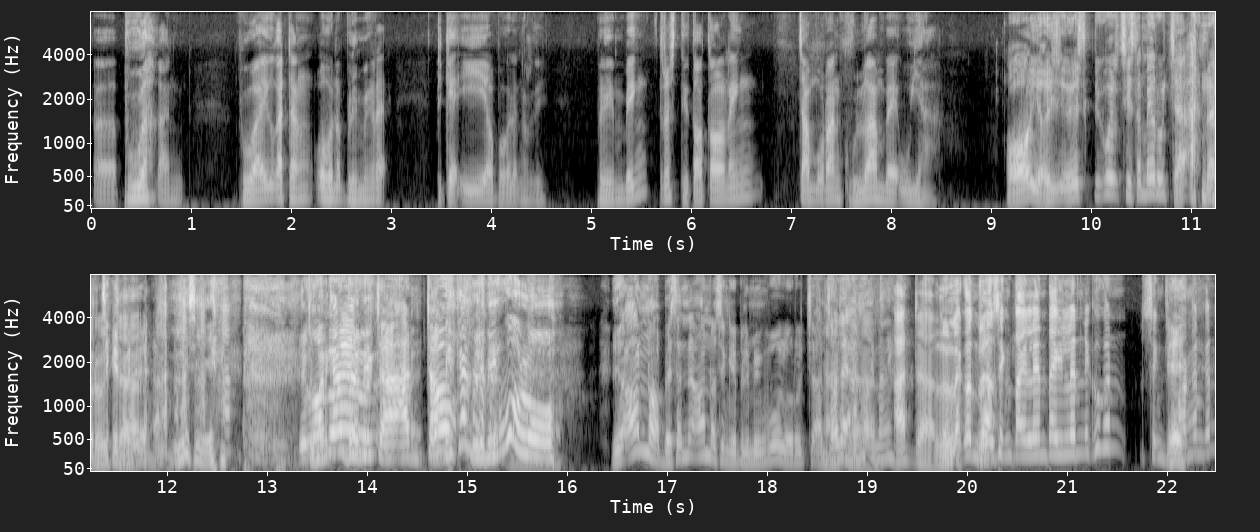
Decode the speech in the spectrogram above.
eh, buah kan. Buah itu kadang oh ono blembing rek. Dikei apa kadang ngerti. Blembing terus ditotol ning campuran gula ambek uya. Oh ya wis iku sistemnya rujaan aja. Iya sih. Cuman kan kan blembing- rujaan, Tapi kan blembing wolo. Ya ono, biasanya ono sing blimbing wolo rujaan. Soalnya Ada. ono emang. Ada. Lho lek kon Lah. delok sing Thailand Thailand iku kan sing Eh. dipangan kan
